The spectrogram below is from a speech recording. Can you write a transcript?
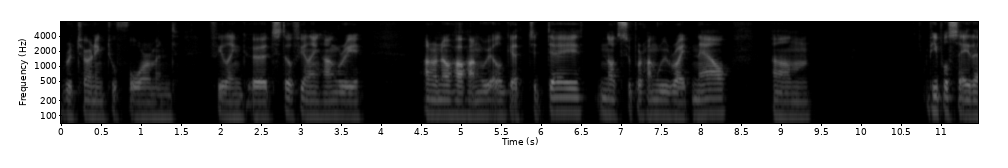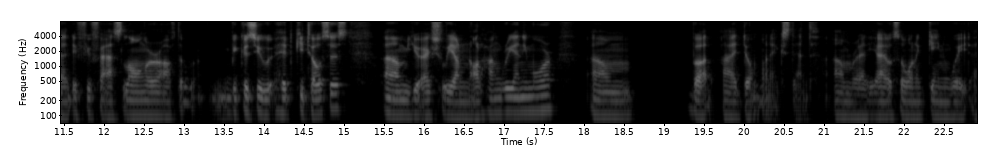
returning to form and feeling good still feeling hungry. I don't know how hungry I'll get today. Not super hungry right now. Um, people say that if you fast longer after because you hit ketosis um, you actually are not hungry anymore. Um, but I don't want to extend. I'm ready. I also want to gain weight. I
